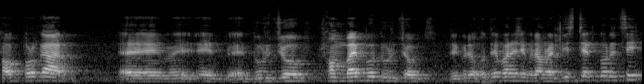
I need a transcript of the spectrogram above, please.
সব প্রকার দুর্যোগ, সম্ভাব্য দুর্যোগ যেগুলো হতে পারে, সেগুলো আমরা লিস্টেড করেছি,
